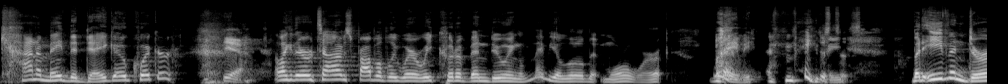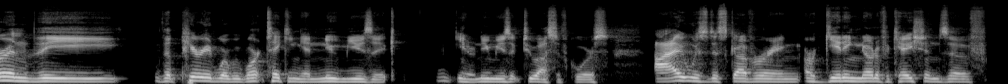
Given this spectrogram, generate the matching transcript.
kind of made the day go quicker yeah. Like there were times probably where we could have been doing maybe a little bit more work maybe. maybe. But even during the the period where we weren't taking in new music you know new music to us of course i was discovering or getting notifications of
